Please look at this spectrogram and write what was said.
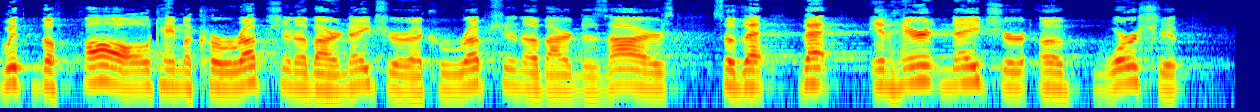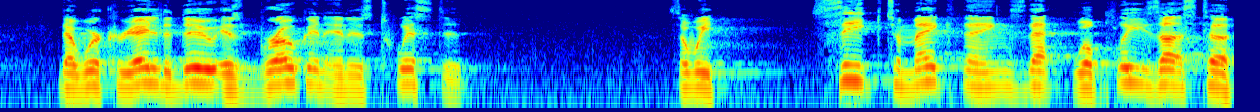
with the fall came a corruption of our nature, a corruption of our desires, so that that inherent nature of worship that we're created to do is broken and is twisted. So we seek to make things that will please us to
